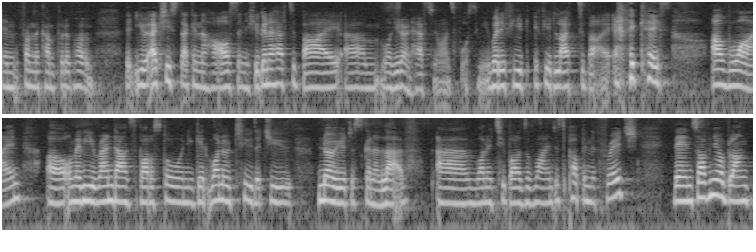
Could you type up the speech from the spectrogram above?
in, from the comfort of home. That you're actually stuck in the house, and if you're going to have to buy, um, well, you don't have to. No one's forcing you. But if you if you'd like to buy a case of wine, uh, or maybe you run down to the bottle store and you get one or two that you know you're just going to love, um, one or two bottles of wine, just pop in the fridge. Then Sauvignon Blanc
